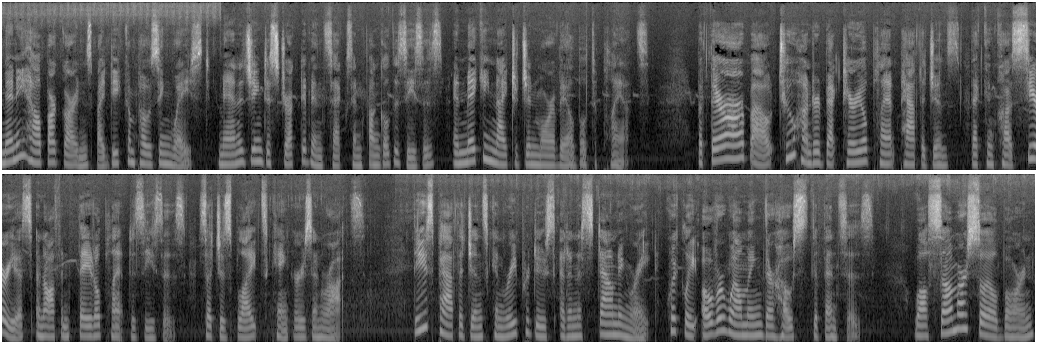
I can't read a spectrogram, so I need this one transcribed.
Many help our gardens by decomposing waste, managing destructive insects and fungal diseases, and making nitrogen more available to plants. But there are about 200 bacterial plant pathogens that can cause serious and often fatal plant diseases, such as blights, cankers, and rots. These pathogens can reproduce at an astounding rate, quickly overwhelming their host's defenses. While some are soil borne,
